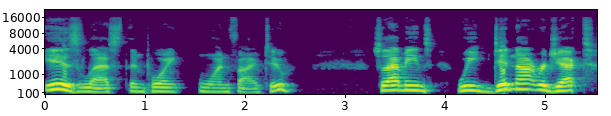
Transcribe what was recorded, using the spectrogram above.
is less than 0.152. So that means we did not reject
